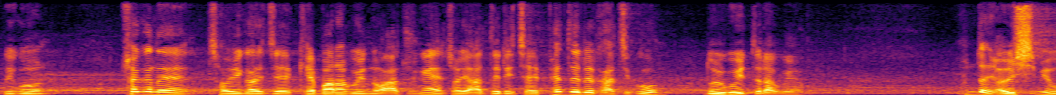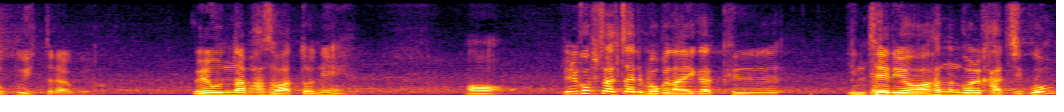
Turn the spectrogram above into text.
그리고 최근에 저희가 이제 개발하고 있는 와중에 저희 아들이 제 패드를 가지고 놀고 있더라고요. 혼자 열심히 웃고 있더라고요. 왜 웃나 봐서 왔더니 어, 7살짜리 먹은 아이가 그 인테리어 하는 걸 가지고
